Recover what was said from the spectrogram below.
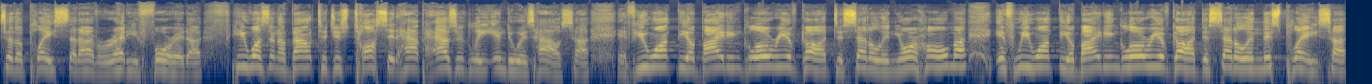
to the place that I've ready for it. Uh, he wasn't about to just toss it haphazardly into his house. Uh, if you want the abiding glory of God to settle in your home, uh, if we want the abiding glory of God to settle in this place, uh,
